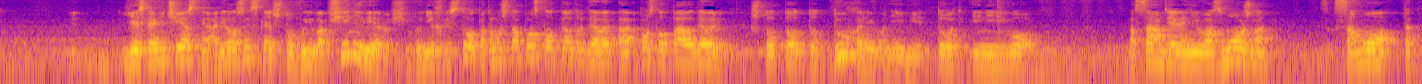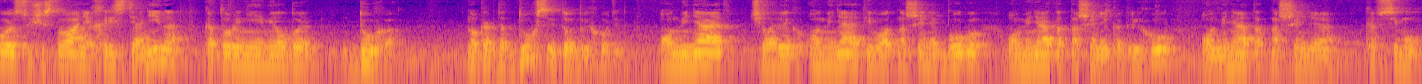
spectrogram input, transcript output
если они честные, они должны сказать, что вы вообще не верующие, вы не Христов, потому что апостол, Петр, апостол Павел говорит, что тот, кто духа его не имеет, тот и не его. На самом деле невозможно само такое существование христианина, который не имел бы духа. Но когда Дух Святой приходит, он меняет человека, он меняет его отношение к Богу, он меняет отношение к греху, он меняет отношение ко всему.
